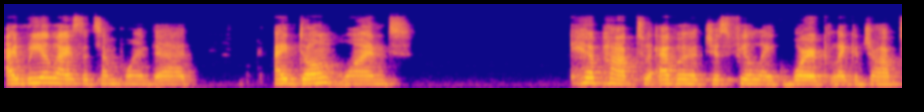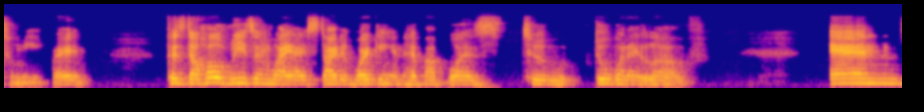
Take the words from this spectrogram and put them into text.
I realized at some point that I don't want hip hop to ever just feel like work, like a job to me, right? Because the whole reason why I started working in hip hop was to do what I love. And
